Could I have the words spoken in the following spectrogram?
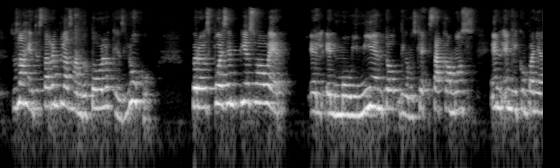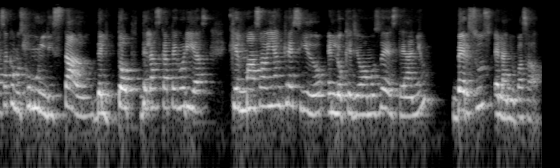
Entonces la gente está reemplazando todo lo que es lujo, pero después empiezo a ver el, el movimiento, digamos que sacamos, en, en mi compañía sacamos como un listado del top de las categorías que más habían crecido en lo que llevamos de este año versus el año pasado.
